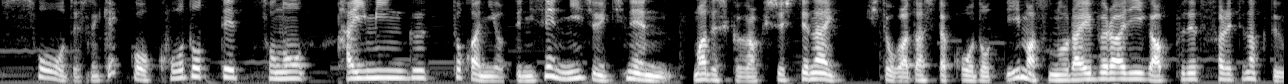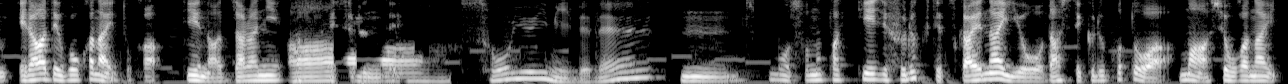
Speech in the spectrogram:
そうですね。結構コードってそのタイミングとかによって2021年までしか学習してない人が出したコードって今そのライブラリーがアップデートされてなくてエラーで動かないとかっていうのはザラにあったりするんで。そういう意味でね。うん。もうそのパッケージ古くて使えないよう出してくることは、まあしょうがない。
